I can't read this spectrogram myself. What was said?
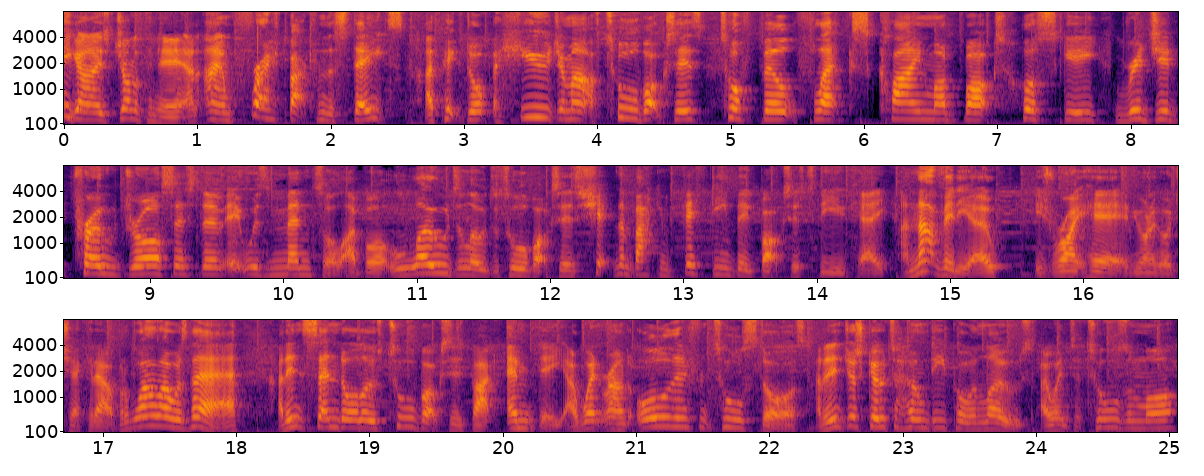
Hey guys, Jonathan here, and I am fresh back from the States. I picked up a huge amount of toolboxes, Tough Built, Flex, Klein Modbox, Husky, Ridgid Pro Draw System. It was mental. I bought loads and loads of toolboxes, shipped them back in 15 big boxes to the UK, and that video is right here if you want to go check it out. But while I was there, I didn't send all those toolboxes back empty. I went around all the different tool stores. I didn't just go to Home Depot and Lowe's. I went to Tools & More,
